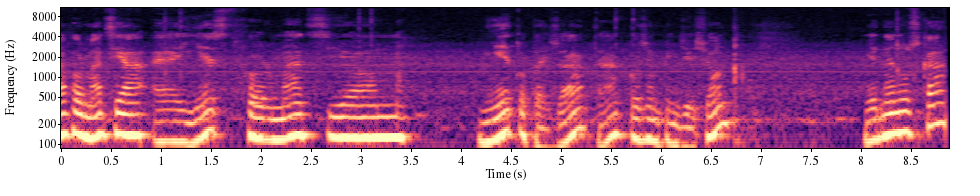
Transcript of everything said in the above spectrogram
Ta formacja e, jest formacją nietoperza, tak, poziom 50. Jedna nóżka,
